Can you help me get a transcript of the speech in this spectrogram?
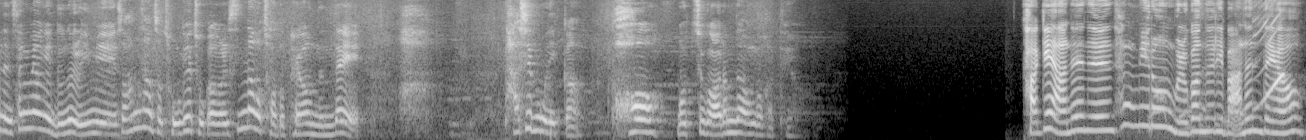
살아있는 생명의 눈을 의미해서 항상 저 조개 조각을 쓴다고 저도 배웠는데 하, 다시 보니까 더 멋지고 아름다운 것 같아요. 가게 안에는 흥미로운 물건들이 많은데요.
